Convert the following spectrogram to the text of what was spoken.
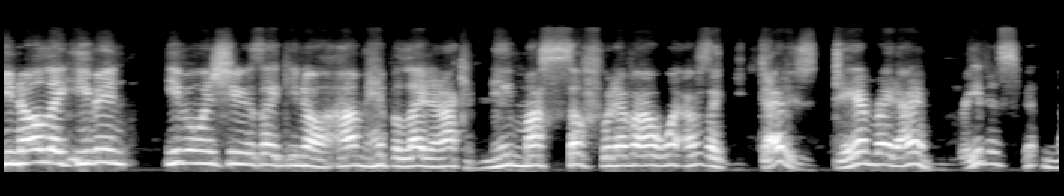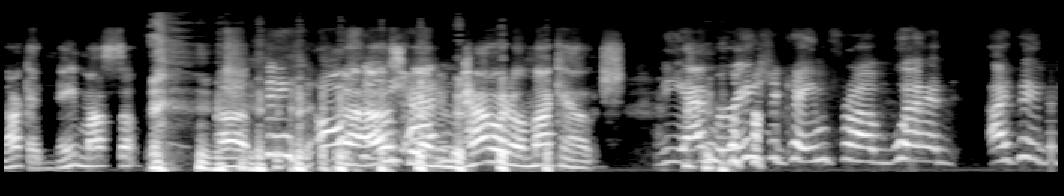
You know, like even even when she was like, you know, I'm Hippolyta and I can name myself whatever I want. I was like, that is damn right. I am Raven Smith and I can name myself. Um, I think also I was feeling admi- empowered on my couch. the admiration came from when I think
